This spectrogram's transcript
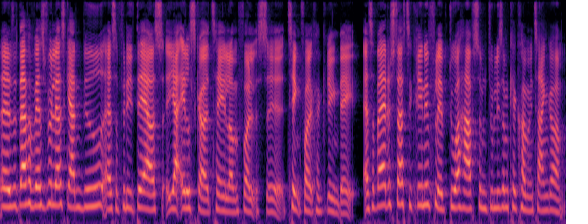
altså, derfor vil jeg selvfølgelig også gerne vide, altså, fordi det er også, jeg elsker at tale om folks øh, ting, folk har grint af. Altså, hvad er det største grineflip, du har haft, som du ligesom kan komme i tanke om?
